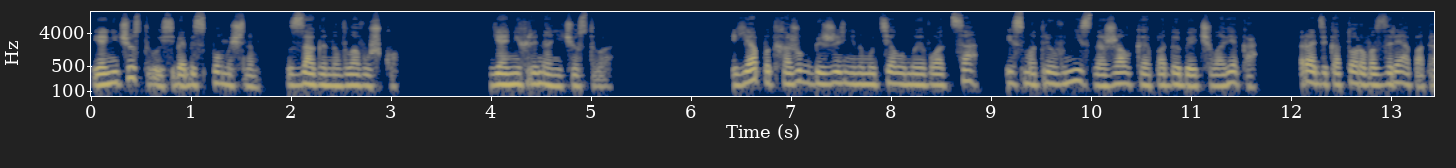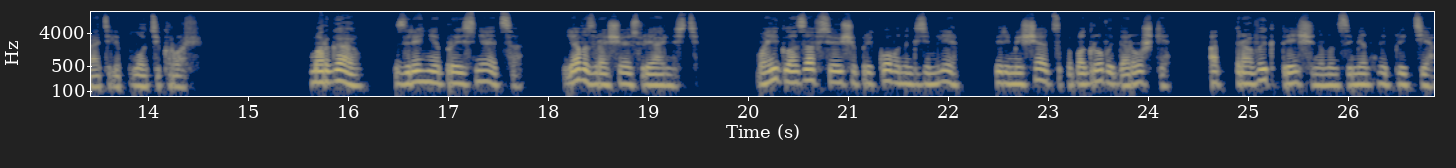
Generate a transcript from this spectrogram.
Я не чувствую себя беспомощным, загнанным в ловушку. Я ни хрена не чувствую. Я подхожу к безжизненному телу моего отца и смотрю вниз на жалкое подобие человека, ради которого зря потратили плоть и кровь. Моргаю, зрение проясняется, я возвращаюсь в реальность. Мои глаза все еще прикованы к земле, перемещаются по багровой дорожке, от травы к трещинам на цементной плите.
